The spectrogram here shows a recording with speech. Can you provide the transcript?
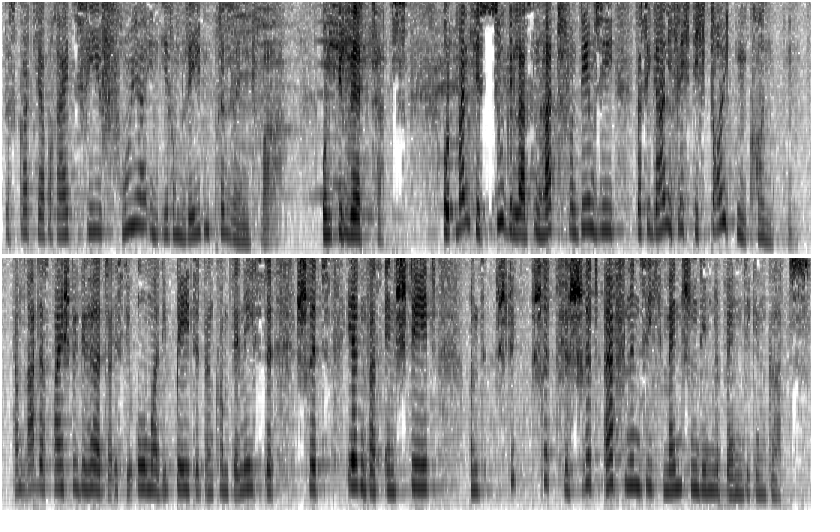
dass Gott ja bereits viel früher in ihrem Leben präsent war und gewirkt hat und manches zugelassen hat, von dem sie, dass sie gar nicht richtig deuten konnten. Wir haben gerade das Beispiel gehört, da ist die Oma, die betet, dann kommt der nächste Schritt, irgendwas entsteht und Schritt für Schritt öffnen sich Menschen dem lebendigen Gott.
